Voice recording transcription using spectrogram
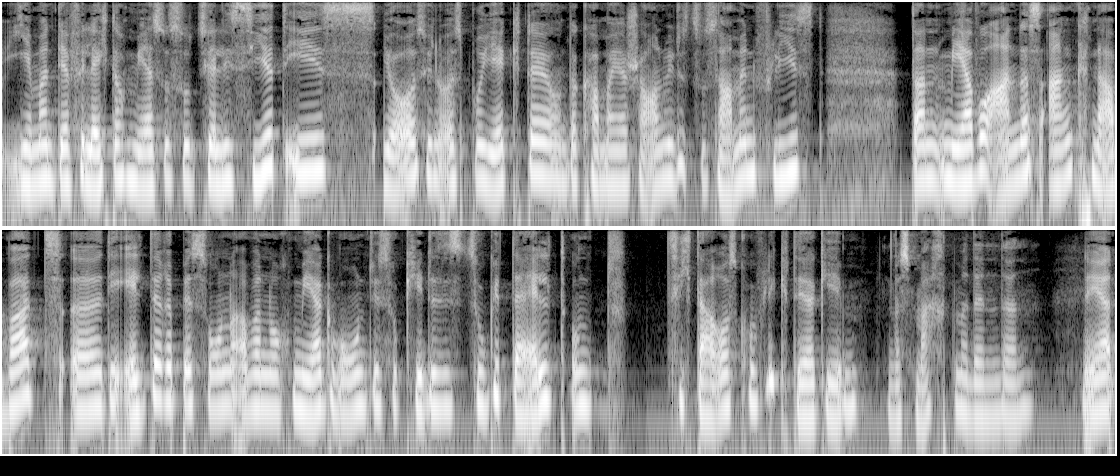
jemand, der vielleicht auch mehr so sozialisiert ist, ja, sind alles Projekte und da kann man ja schauen, wie das zusammenfließt, dann mehr woanders anknabbert, äh, die ältere Person aber noch mehr gewohnt ist, okay, das ist zugeteilt und sich daraus Konflikte ergeben. Was macht man denn dann? Naja,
